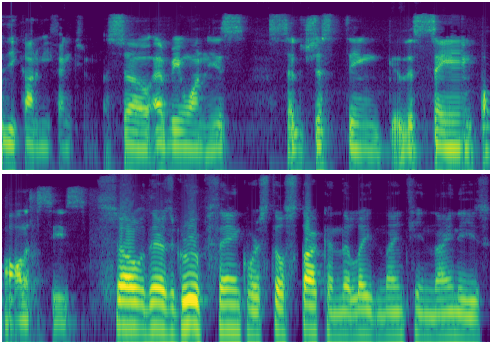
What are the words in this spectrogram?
the economy functions. So everyone is suggesting the same policies. So there's groupthink. We're still stuck in the late 1990s.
